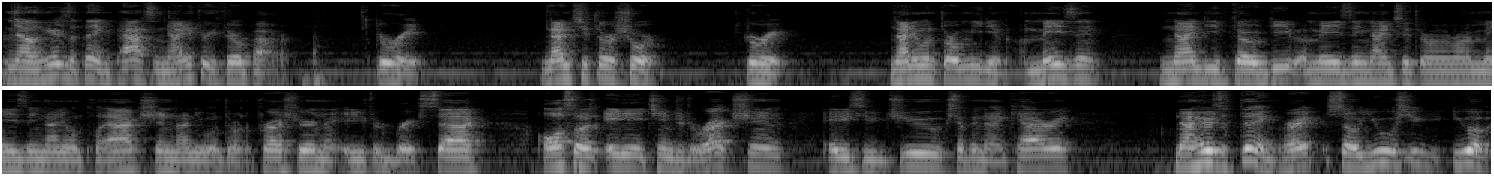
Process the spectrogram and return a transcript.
Now here's the thing: passing, 93 throw power, great. 92 throw short, great. 91 throw medium, amazing. 90 throw deep, amazing. 92 throw run, amazing. 91 play action, 91 throw under pressure, 83 break sack. Also has 88 change of direction, 82 juke, 79 carry. Now here's the thing, right? So you, you you have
